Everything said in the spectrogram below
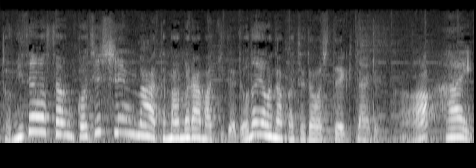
富澤さんご自身は玉村町でどのような活動をしていきたいですか？はい。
